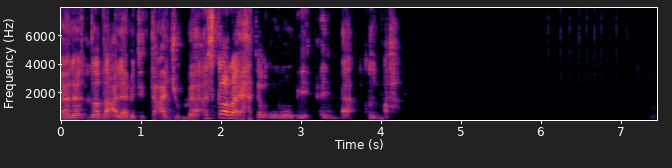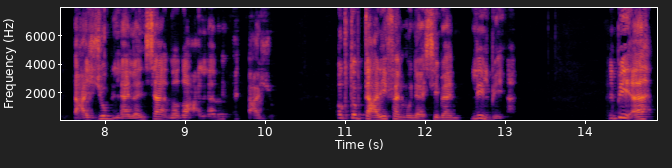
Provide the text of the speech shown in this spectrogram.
فأنا نضع علامة التعجب ما أزكى رائحة الغروب عند البحر. التعجب لا ننسى نضع علامة التعجب. اكتب تعريفا مناسبا للبيئة. البيئة.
